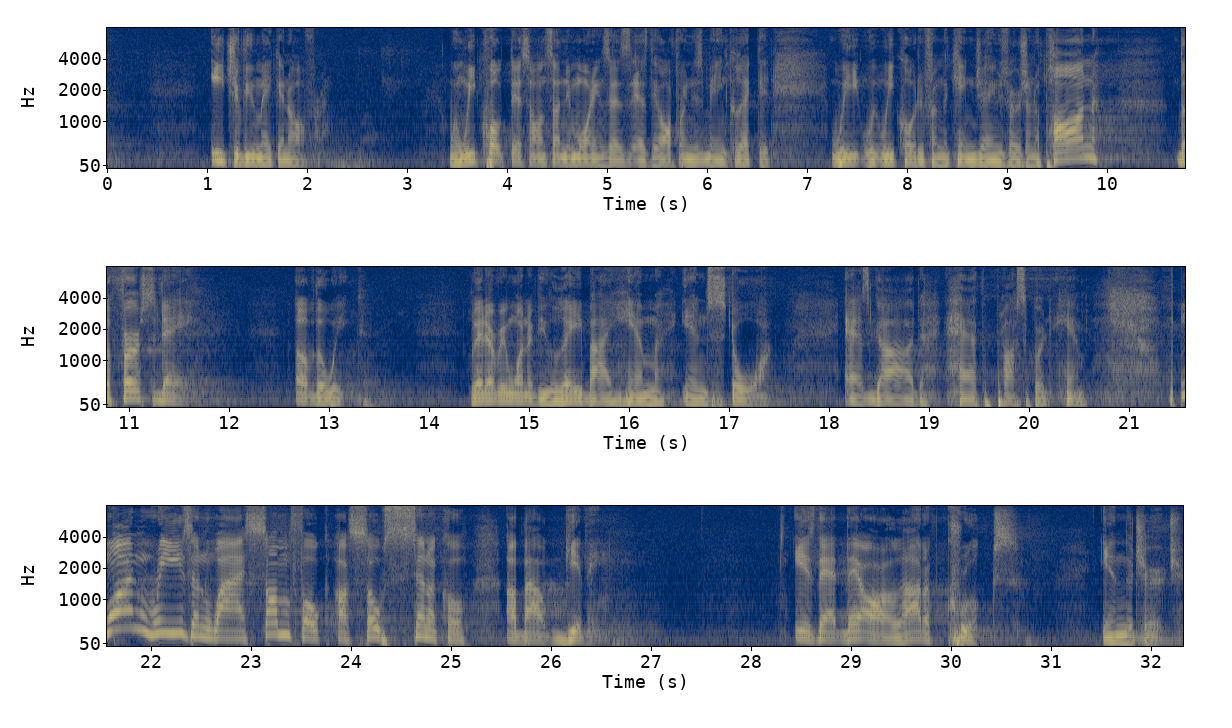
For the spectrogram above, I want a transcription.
each of you make an offering. When we quote this on Sunday mornings as, as the offering is being collected, we, we, we quote it from the King James Version. Upon the first day of the week, let every one of you lay by him in store as God hath prospered him. One reason why some folk are so cynical about giving is that there are a lot of crooks in the church.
